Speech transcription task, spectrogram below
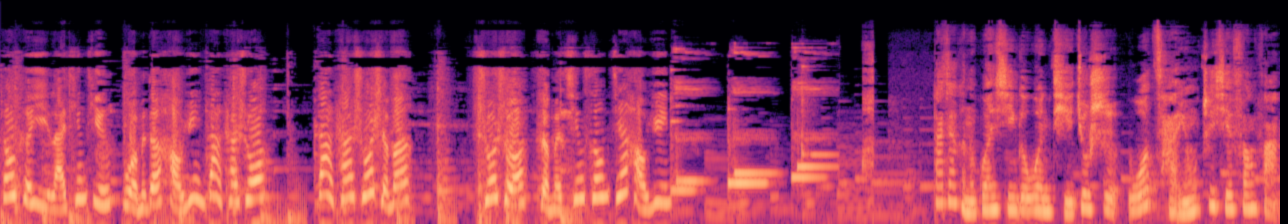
都可以来听听我们的好运大咖说。大咖说什么？说说怎么轻松接好运。大家可能关心一个问题，就是我采用这些方法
